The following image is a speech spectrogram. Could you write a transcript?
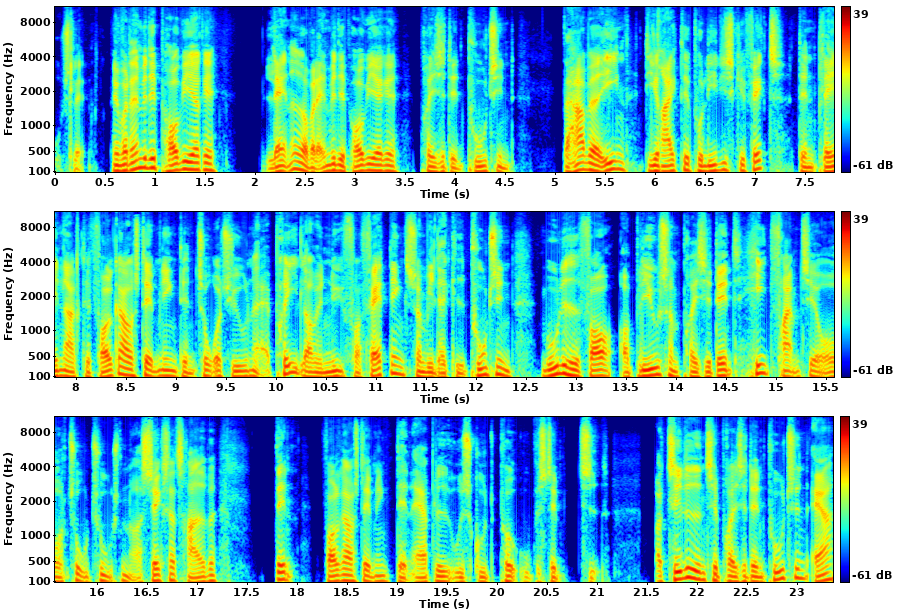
Rusland. Men hvordan vil det påvirke landet, og hvordan vil det påvirke præsident Putin? Der har været en direkte politisk effekt. Den planlagte folkeafstemning den 22. april om en ny forfatning, som ville have givet Putin mulighed for at blive som præsident helt frem til år 2036. Den folkeafstemning den er blevet udskudt på ubestemt tid. Og tilliden til præsident Putin er,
